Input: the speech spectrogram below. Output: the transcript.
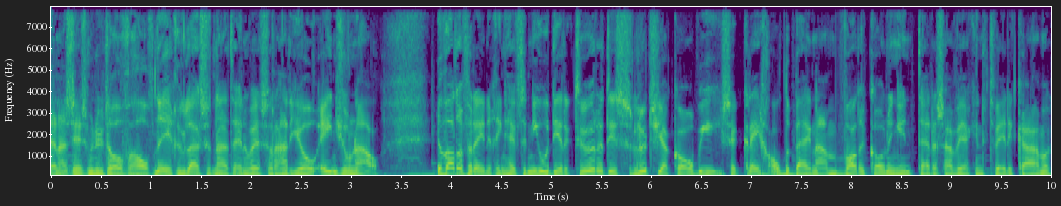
Bijna zes minuten over half negen. U luistert naar het NOS Radio 1 Journaal. De Waddenvereniging heeft een nieuwe directeur. Het is Lutz Jacobi. Ze kreeg al de bijnaam Waddenkoningin... tijdens haar werk in de Tweede Kamer.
